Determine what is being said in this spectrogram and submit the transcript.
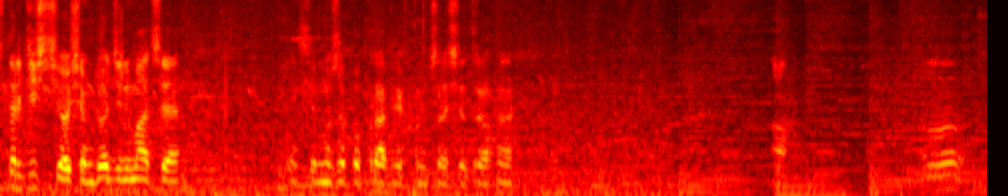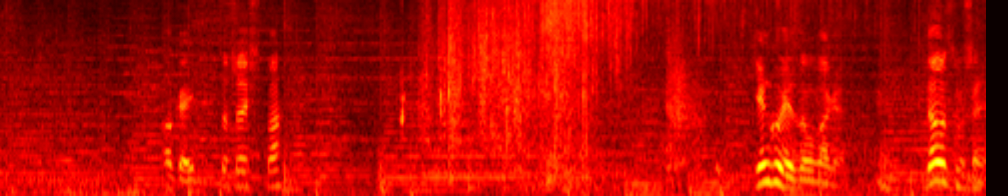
48 godzin macie. Niech się może poprawię w tym czasie trochę. O. o. Okej, to cześć, pa. Dziękuję za uwagę. Do usłyszenia.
